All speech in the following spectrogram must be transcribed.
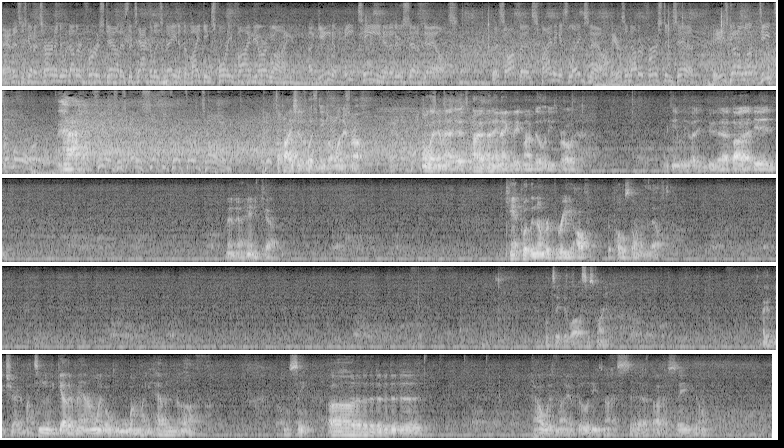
And this is going to turn into another first down as the tackle is made at the Vikings 45-yard line. A gain of 18 and a new set of downs. This offense finding its legs now. Here's another first and 10. He's going to look deep for more. Fields is intercepted for a third time. Picked I probably should have put Deebo on that McAllister. route. And the I'm gonna let him add it. I, I didn't activate my abilities, bro. I can't believe I didn't do that. I thought I did. Man, that handicap. Can't put the number three off the post on the left. We'll take the loss. It's fine. I gotta make sure I got my team together, man. I want to go. Ooh, I might have enough. We'll see. Uh, da, da, da. How was my abilities not set? I thought I saved them.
